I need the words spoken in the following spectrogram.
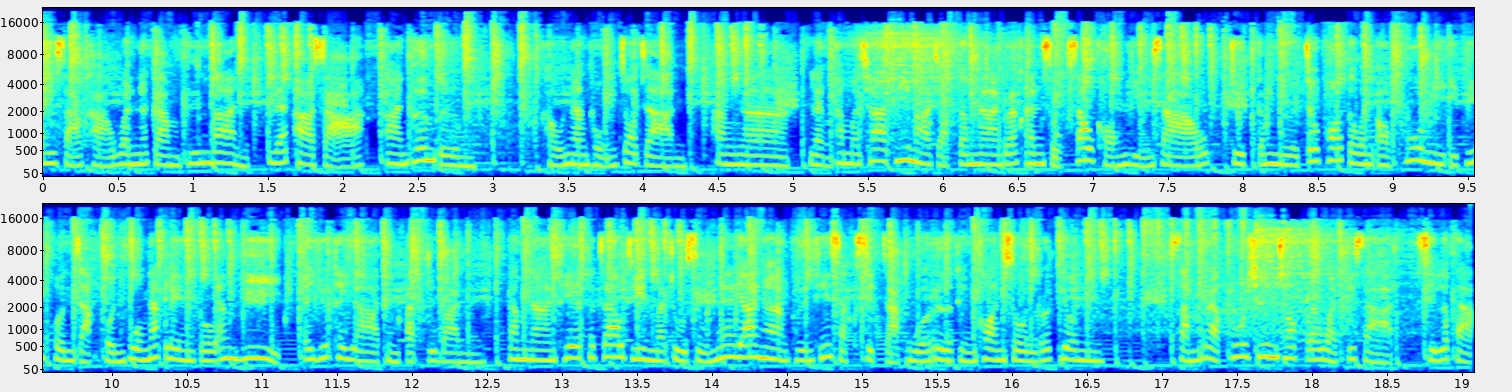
ในสาขาวรรณกรรมพื้นบ้าน และภาษาอ่านเพิ่มเติม เขานางหงจอจานพังงา แหล่งธรรมชาติที่มาจากตำนานรักคันโศกเศร้าของหญิงสาว จุดกำเนิดเจ้าพ่อตะวันออกผู้มีอิทธิพลจากผลพวงนักเลงโตอังยี่อยุธยาถึงปัจจุบันตำนานเทพเจ้าจีนมาจู่สู่แม่ย่านางพื้นที่ศักดิ์สิทธิ์จากหัวเรือถึงคอนโซลรถยนต์ สำหรับผู้ชื่นชอบประวัติศาสตร์ ศิลปะ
